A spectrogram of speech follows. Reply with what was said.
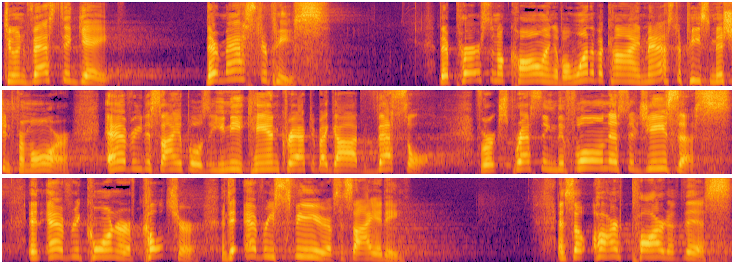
To investigate their masterpiece, their personal calling of a one of a kind masterpiece mission for more. Every disciple is a unique, handcrafted by God vessel for expressing the fullness of Jesus in every corner of culture and to every sphere of society. And so, our part of this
